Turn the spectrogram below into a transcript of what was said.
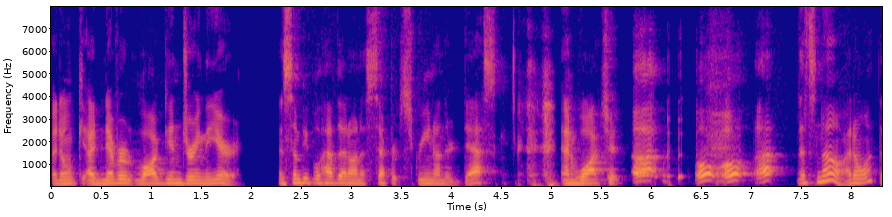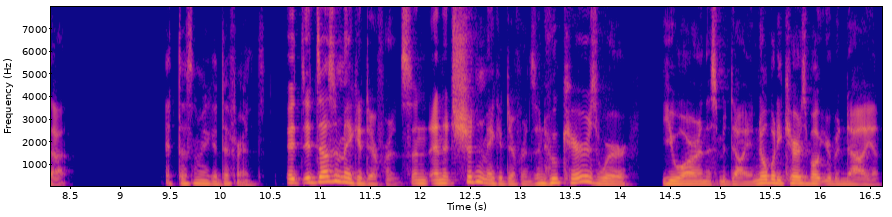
I don't I've never logged in during the year. And some people have that on a separate screen on their desk and watch it. Uh, oh, oh, uh, that's no, I don't want that. It doesn't make a difference. It, it doesn't make a difference. And, and it shouldn't make a difference. And who cares where you are in this medallion? Nobody cares about your medallion.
